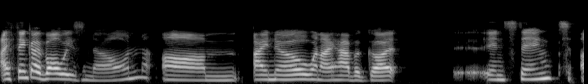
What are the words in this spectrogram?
I think I've always known. Um, I know when I have a gut instinct. Uh,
